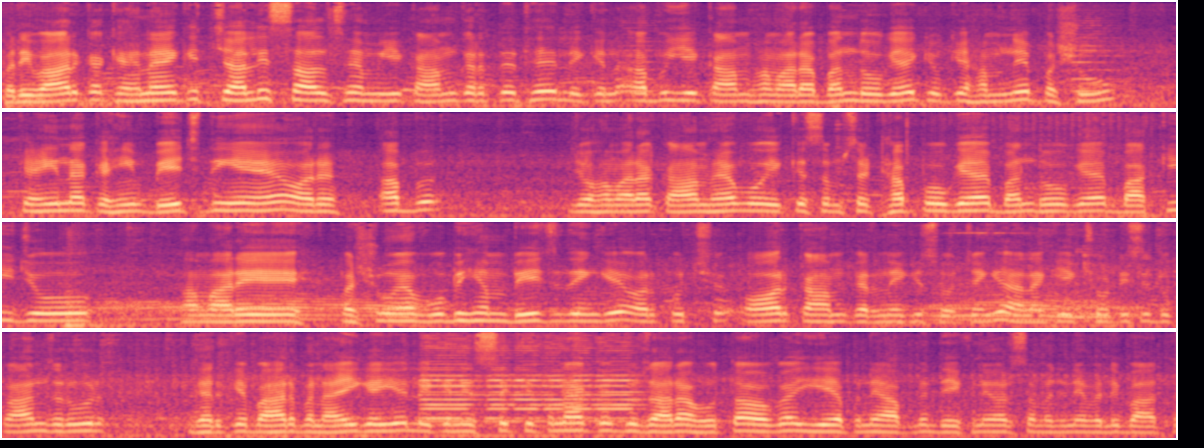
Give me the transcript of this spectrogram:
परिवार का कहना है कि 40 साल से हम ये काम करते थे, लेकिन अब ये काम हमारा बंद हो गया क्योंकि हमने पशु कहीं ना कहीं बेच दिए हैं और अब जो हमारा काम है वो एक किस्म से ठप हो गया बंद हो गया बाकी जो हमारे पशु हैं, वो भी हम बेच देंगे और कुछ और काम करने की सोचेंगे। हालाँकि एक छोटी सी दुकान ज़रूर घर के बाहर बनाई गई है, लेकिन इससे कितना का गुजारा होता होगा, ये अपने आप में देखने और समझने वाली बात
